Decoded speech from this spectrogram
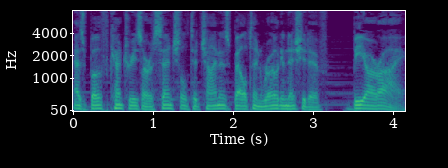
as both countries are essential to China's Belt and Road Initiative, BRI.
